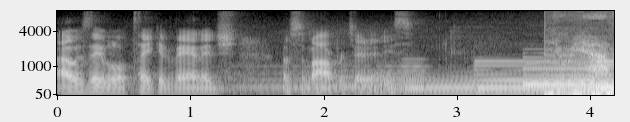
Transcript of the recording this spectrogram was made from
I was able to take advantage of some opportunities. Here we have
